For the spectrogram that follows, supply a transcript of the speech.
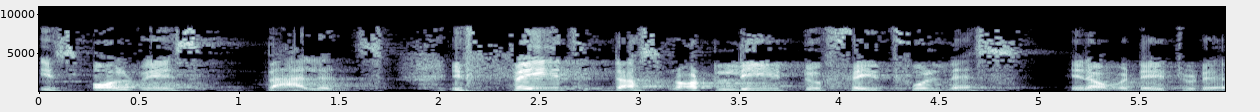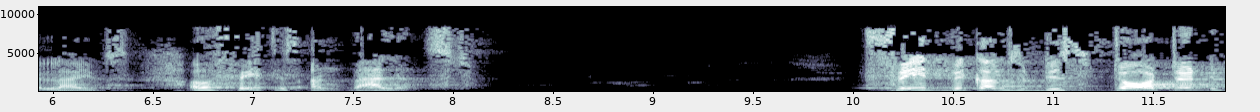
is always balanced. If faith does not lead to faithfulness in our day-to-day lives, our faith is unbalanced. Faith becomes distorted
